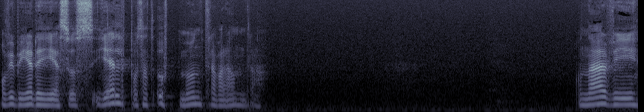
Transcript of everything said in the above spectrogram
Och vi ber dig Jesus, hjälp oss att uppmuntra varandra. Och när vi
